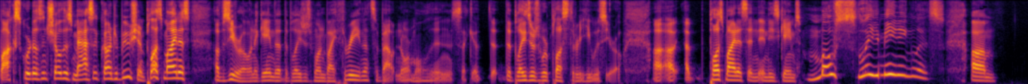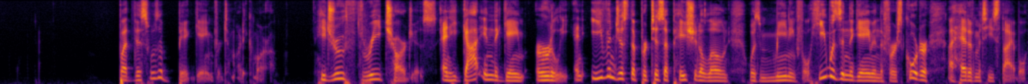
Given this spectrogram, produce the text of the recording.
Box score doesn't show this massive contribution, plus minus of zero in a game that the Blazers won by three. That's about normal. And it's like a, the, Blazers were plus three, he was zero. Uh, uh, uh, plus minus in, in these games mostly meaningless. Um, but this was a big game for Toumani Camara. He drew three charges and he got in the game early. And even just the participation alone was meaningful. He was in the game in the first quarter ahead of Matisse Thybulle.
